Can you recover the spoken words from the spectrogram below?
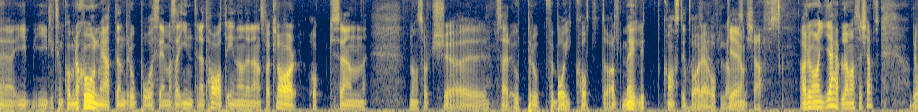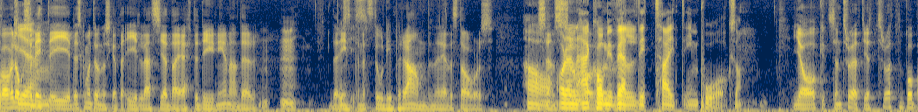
i, i liksom kombination med att den drog på sig en massa internethat innan den ens var klar och sen någon sorts eh, så här upprop för bojkott och allt möjligt konstigt var det. Och, eh, ja, det var en jävla massa tjafs. Det var väl Och, också ehm, lite i, det ska man inte underskatta, i Last Jedi efterdyningarna där, Mm, där precis. internet stod i brand när det gäller Star Wars. ja, Och och den här kom väl- ju väldigt tight in på också. Ja, och sen tror jag att, jag tror att Bob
